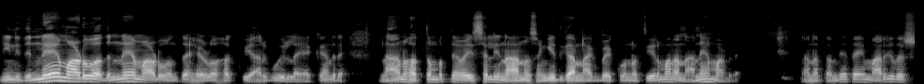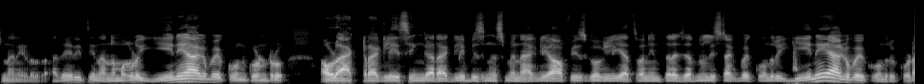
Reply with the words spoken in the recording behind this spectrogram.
ನೀನು ಇದನ್ನೇ ಮಾಡು, ಅದನ್ನೇ ಮಾಡು ಅಂತ ಹೇಳೋ ಹಕ್ಕು ಯಾರಿಗೂ ಇಲ್ಲ. ಯಾಕೆಂದರೆ, ನಾನು ಹತ್ತೊಂಬತ್ತನೇ ವಯಸ್ಸಲ್ಲಿ ನಾನು ಸಂಗೀತಗಾರನಾಗಬೇಕು ಅನ್ನೋ ತೀರ್ಮಾನ ನಾನೇ ಮಾಡಿದೆ. ನನ್ನ ತಂದೆ ತಾಯಿ ಮಾರ್ಗದರ್ಶನ ನೀಡಿದ್ರು. ಅದೇ ರೀತಿ ನನ್ನ ಮಗಳು ಏನೇ ಆಗಬೇಕು ಅಂದ್ಕೊಂಡ್ರು ಅವಳು ಆ್ಯಕ್ಟರ್ ಆಗಲಿ ಸಿಂಗರ್ ಆಗಲಿ ಬಿಸ್ನೆಸ್ ಮೆನ್ ಆಗಲಿ ಆಫೀಸ್ಗೆ ಹೋಗಲಿ ಅಥವಾ ನಿಮ್ಮ ಥರ ಜರ್ನಲಿಸ್ಟ್ ಆಗಬೇಕು ಅಂದರು ಏನೇ ಆಗಬೇಕು ಅಂದರೂ ಕೂಡ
